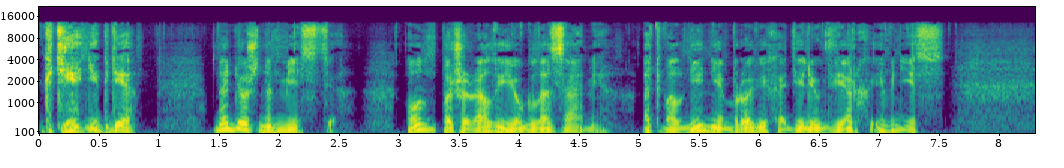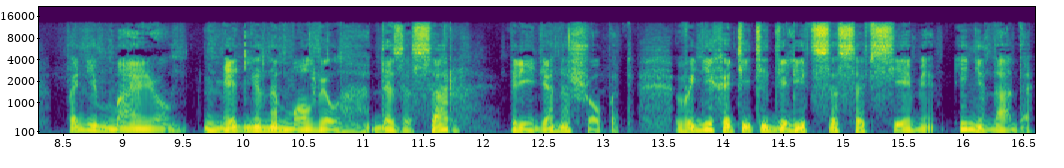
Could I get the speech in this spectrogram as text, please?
«Где они, где?» «В надежном месте». Он пожирал ее глазами. От волнения брови ходили вверх и вниз. «Понимаю», — медленно молвил Дезессар, перейдя на шепот. «Вы не хотите делиться со всеми, и не надо.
